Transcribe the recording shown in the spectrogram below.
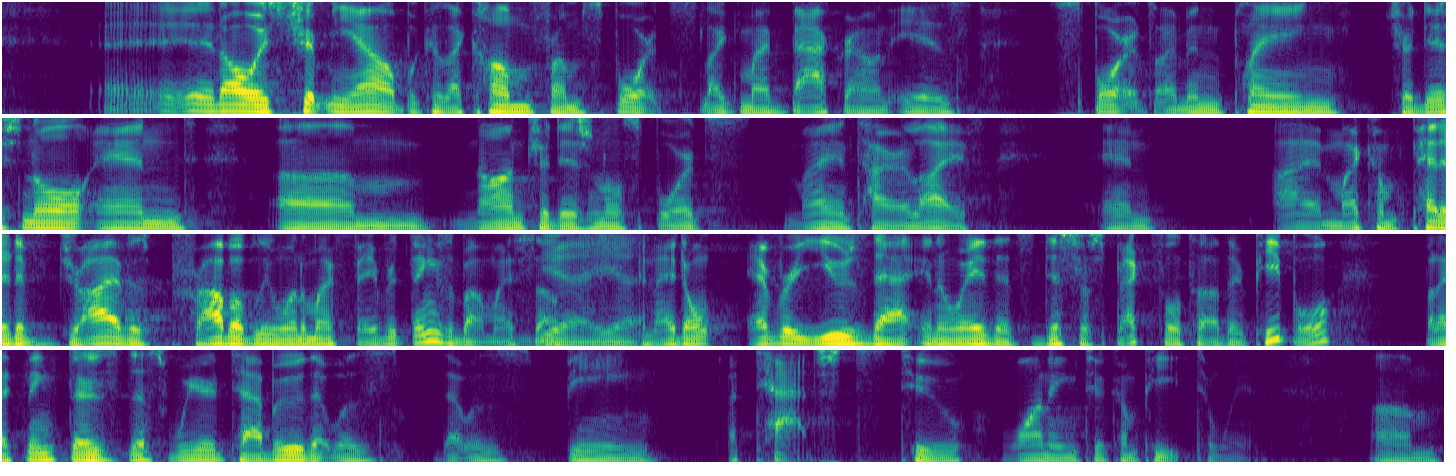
it always tripped me out because i come from sports. Like my background is sports. I've been playing traditional and um, non-traditional sports my entire life and I, my competitive drive is probably one of my favorite things about myself. Yeah, yeah. And I don't ever use that in a way that's disrespectful to other people. But I think there's this weird taboo that was that was being attached to wanting to compete to win. Um,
